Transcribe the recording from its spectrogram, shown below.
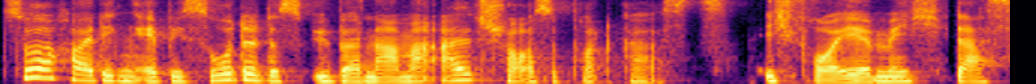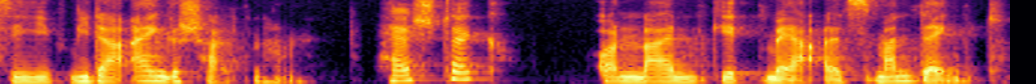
zur heutigen Episode des Übernahme als Chance Podcasts. Ich freue mich, dass Sie wieder eingeschalten haben. Hashtag Online geht mehr als man denkt.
